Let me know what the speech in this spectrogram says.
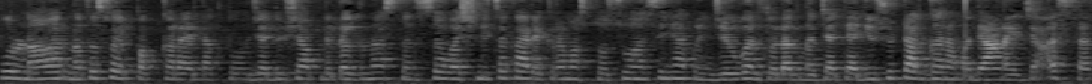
पूर्णावरणाचा स्वयंपाक करायला लागतो. ज्या दिवशी आपलं लग्न असतं सवासणीचा कार्यक्रम असतो सुहासिनी आपण जीव घालतो लग्नाच्या त्या दिवशी टाक घरामध्ये आणायच्या असतात.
